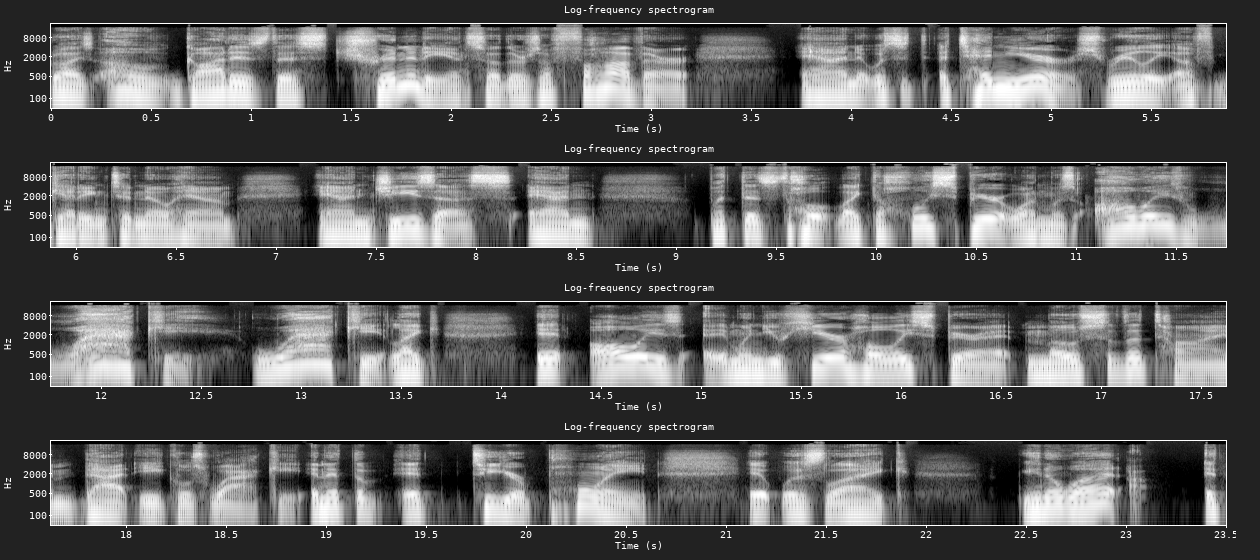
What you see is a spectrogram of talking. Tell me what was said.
realize, oh, God is this Trinity. And so there's a Father. And it was a 10 years really of getting to know him and Jesus. And but this whole like the Holy Spirit one was always wacky, wacky. Like it always when you hear Holy Spirit, most of the time that equals wacky. And at the it to your point, it was like, you know what? It,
